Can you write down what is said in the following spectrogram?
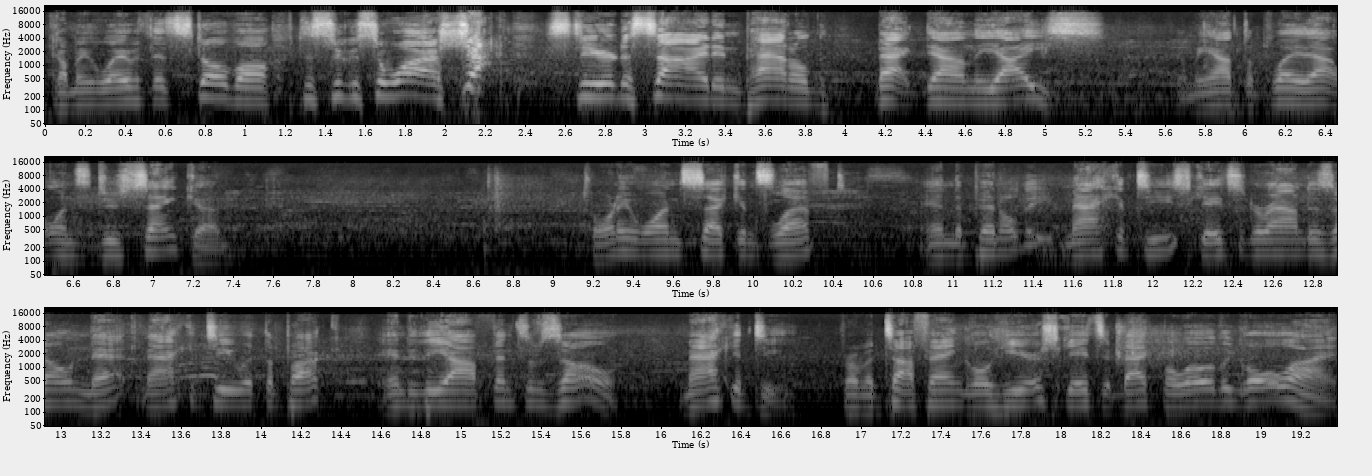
Coming away with it, Stovall to Sugasawara. Shot! Steered aside and paddled back down the ice. Coming out to play, that one's Dusenka. 21 seconds left and the penalty. McAtee skates it around his own net. McAtee with the puck into the offensive zone. McAtee from a tough angle here skates it back below the goal line.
